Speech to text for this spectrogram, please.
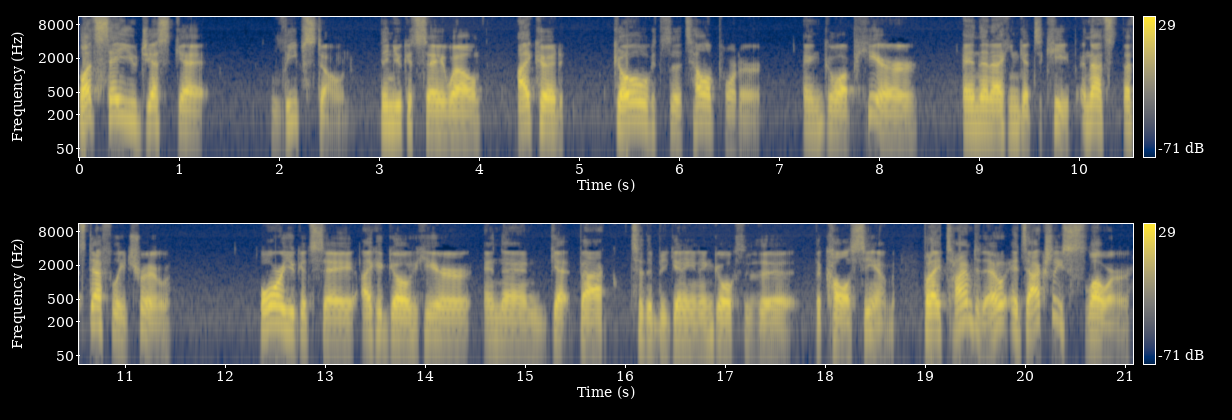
let's say you just get leapstone, then you could say, well, I could go to the teleporter and go up here and then I can get to keep. And that's that's definitely true. Or you could say I could go here and then get back to the beginning and go through the the Colosseum. But I timed it out. It's actually slower.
